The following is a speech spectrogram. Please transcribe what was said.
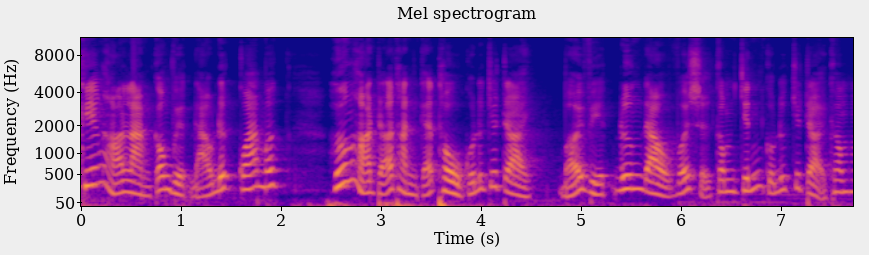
khiến họ làm công việc đạo đức quá mức, hướng họ trở thành kẻ thù của Đức Chúa Trời bởi việc đương đầu với sự công chính của Đức Chúa Trời không?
